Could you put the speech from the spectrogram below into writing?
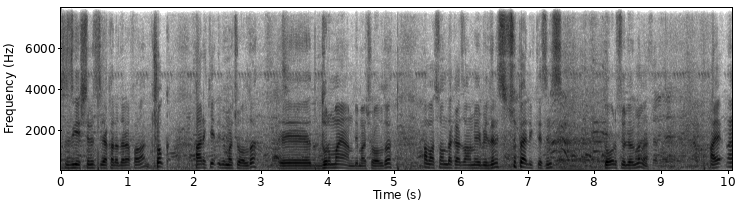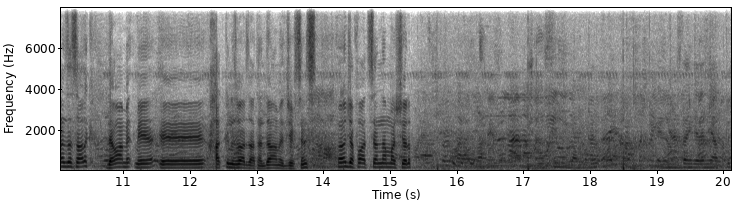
Siz geçtiniz, yakaladılar falan. Çok hareketli bir maç oldu. E, durmayan bir maç oldu. Ama sonunda kazanmayı bildiniz. Süper Lig'desiniz. Doğru söylüyorum değil mi? Ayaklarınıza sağlık. Devam etmeye e, hakkınız var zaten. Devam edeceksiniz. Önce Fatih senden başlayalım. Elimizden geleni yaptık.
